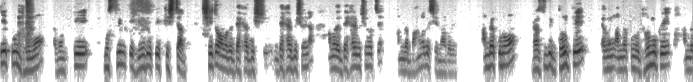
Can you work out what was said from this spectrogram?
কে কোন ধর্ম এবং কে মুসলিম, কে হিন্দু, কে খ্রিস্টান, সেটাও আমাদের দেখার বিষয় দেখার বিষয় না। আমাদের দেখার বিষয় হচ্ছে, আমরা বাংলাদেশের নাগরিক। আমরা কোনো রাজনৈতিক দলকে এবং আমরা কোনো ধর্মকে আমরা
